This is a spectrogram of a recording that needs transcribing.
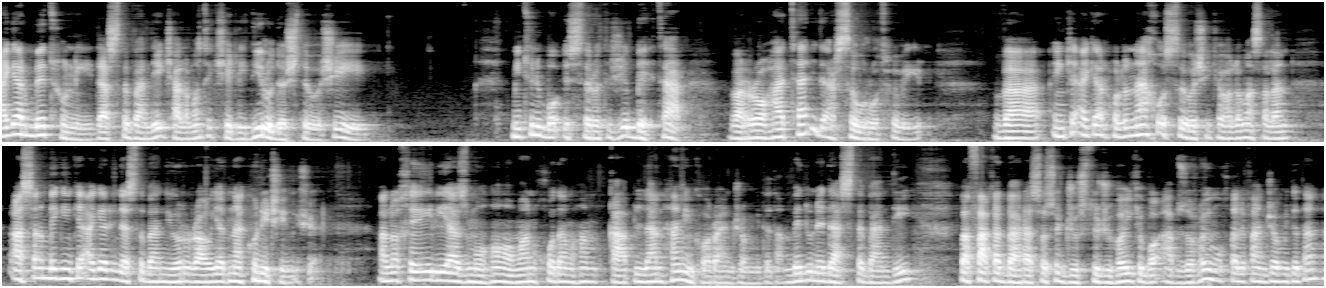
اگر بتونی دسته بندی کلمات کلیدی رو داشته باشی می‌تونی با استراتژی بهتر و راحتتری درس و رتبه بگیری. و اینکه اگر حالا نخواسته باشی که حالا مثلا اصلا بگیم که اگر این دسته بندی ها رو رعایت نکنی چی میشه؟ الان خیلی از ماها من خودم هم قبلا همین کار رو انجام می‌دادم. بدون دسته بندی و فقط بر اساس جستجوهایی که با ابزارهای مختلف انجام می‌دادم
